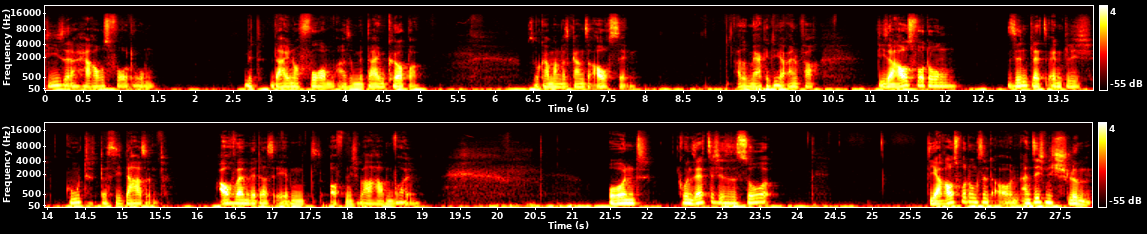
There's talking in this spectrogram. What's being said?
diese Herausforderung mit deiner Form, also mit deinem Körper. So kann man das Ganze auch sehen. Also merke dir einfach, diese Herausforderungen sind letztendlich gut, dass sie da sind. Auch wenn wir das eben oft nicht wahrhaben wollen. Und grundsätzlich ist es so, die Herausforderungen sind an sich nicht schlimm.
